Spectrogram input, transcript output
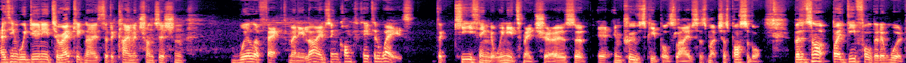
I think we do need to recognize that a climate transition will affect many lives in complicated ways. The key thing that we need to make sure is that it improves people's lives as much as possible. But it's not by default that it would,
